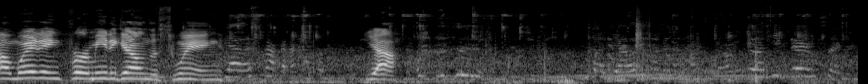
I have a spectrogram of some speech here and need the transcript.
I'm waiting for me to get on the swing. Yeah, that's not gonna happen. Yeah. Yeah, that's not gonna happen. I'm gonna keep dancing.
